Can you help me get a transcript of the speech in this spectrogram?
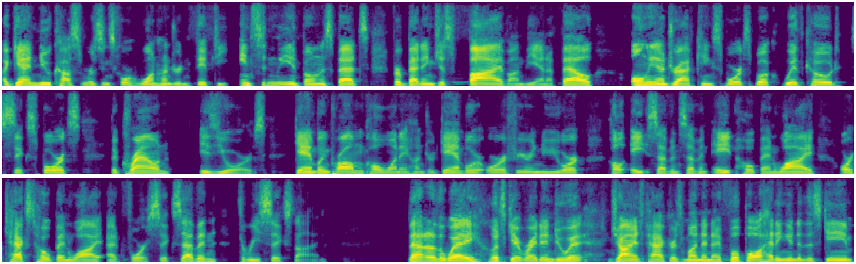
Again, new customers can score 150 instantly in bonus bets for betting just 5 on the NFL, only on DraftKings Sportsbook with code 6sports. The crown is yours. Gambling problem, call 1-800-GAMBLER or if you're in New York, call 8778-HOPE-NY or text HOPE-NY at 467-369. That out of the way, let's get right into it. Giants Packers Monday Night Football heading into this game.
